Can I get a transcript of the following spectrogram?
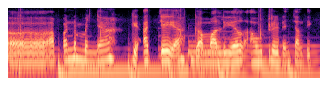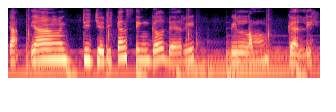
uh, apa namanya GAC ya Gamaliel Audrey dan Cantika yang dijadikan single dari film Galih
